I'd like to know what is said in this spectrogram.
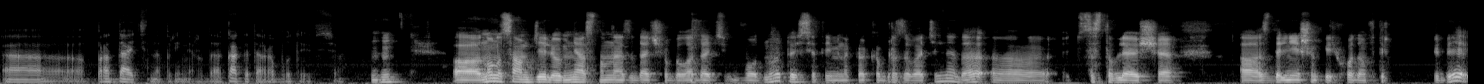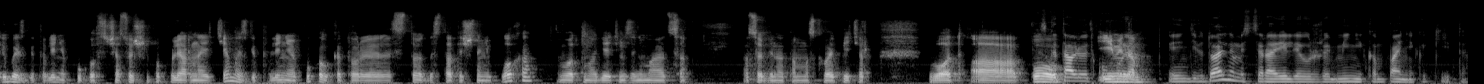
э, продать, например, да, как это работает все? Mm-hmm. Uh, ну, на самом деле, у меня основная задача была дать вводную, то есть это именно как образовательная да, uh, составляющая uh, с дальнейшим переходом в 3D, либо изготовление кукол. Сейчас очень популярная тема изготовления кукол, которые стоят достаточно неплохо, вот многие этим занимаются. особенно там Москва, Питер. Вот. А по Изготавливают куклы именно индивидуальные мастера или уже мини-компании какие-то?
